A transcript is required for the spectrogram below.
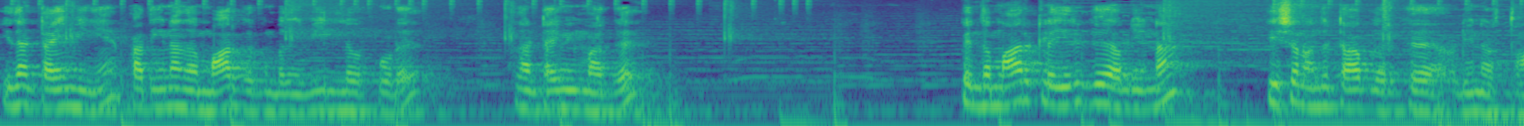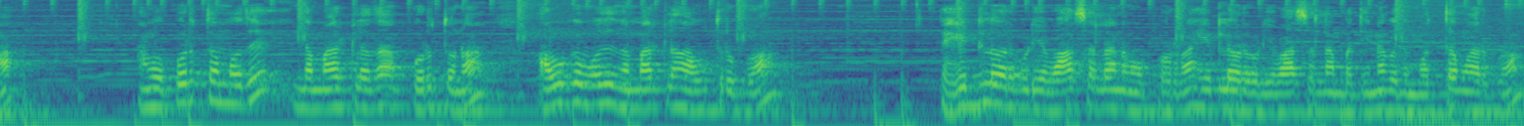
இதுதான் டைமிங்கு பார்த்தீங்கன்னா அந்த மார்க் இருக்கும் பார்த்திங்க வீலில் ஒரு கோடு அதான் டைமிங் மார்க்கு இப்போ இந்த மார்க்கில் இருக்குது அப்படின்னா ஈஷன் வந்து டாப்பில் இருக்குது அப்படின்னு அர்த்தம். நம்ம பொருத்தும் போது இந்த மார்க்கில் தான் பொருத்தணும். அவுக்கும் போது இந்த மார்க்கில் தான் அவுத்துருப்போம். இப்போ ஹெட்டில் வரக்கூடிய வாசல்லாம் நம்ம போடுறோம். ஹெட்டில் வரக்கூடிய வாசல்லாம் பார்த்திங்கன்னா கொஞ்சம் மொத்தமாக இருக்கும்.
